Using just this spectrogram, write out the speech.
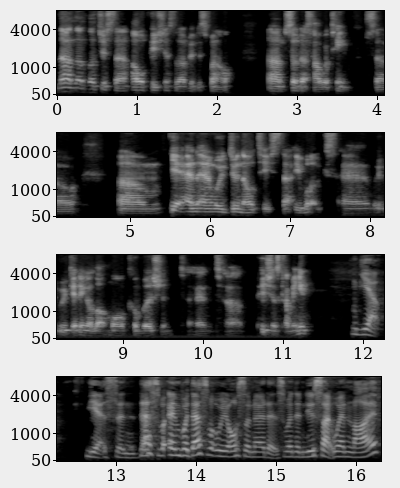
no, no, not just uh, our patients love it as well. Um, so that's our team. So um, yeah, and, and we do notice that it works, and we, are getting a lot more conversion and uh, patients coming in. Yeah, Yes, and that's what, and that's what we also noticed when the new site went live.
